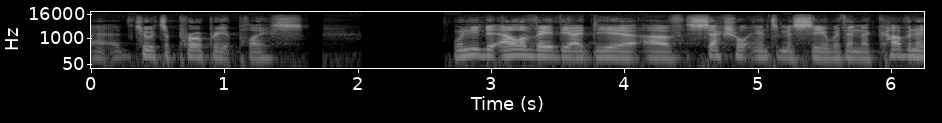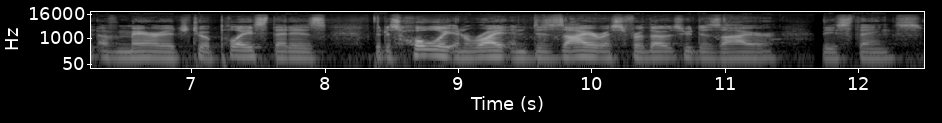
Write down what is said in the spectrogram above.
uh, to its appropriate place. We need to elevate the idea of sexual intimacy within the covenant of marriage to a place that is, that is holy and right and desirous for those who desire these things.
